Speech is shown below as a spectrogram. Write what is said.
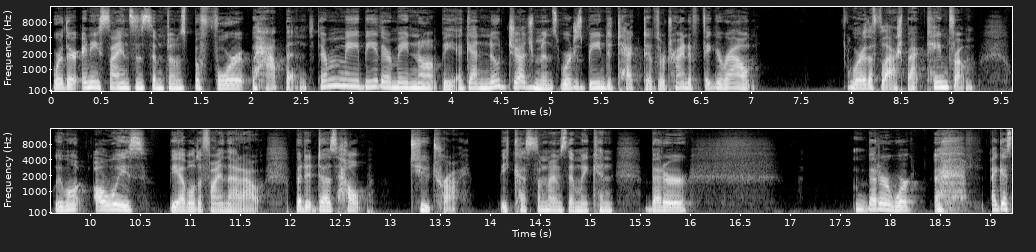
Were there any signs and symptoms before it happened? There may be, there may not be. Again, no judgments. We're just being detectives. We're trying to figure out where the flashback came from. We won't always be able to find that out, but it does help to try because sometimes then we can better better work I guess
